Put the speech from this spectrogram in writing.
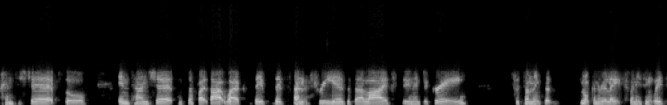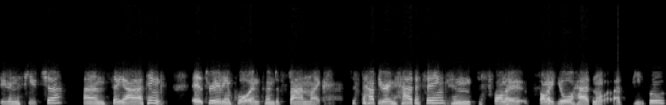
apprenticeships or internships and stuff like that where they've they've spent three years of their life doing a degree for something that's not going to relate to anything they do in the future. Um, so yeah, I think it's really important to understand like just to have your own head, I think, and just follow follow your head, not other people's.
